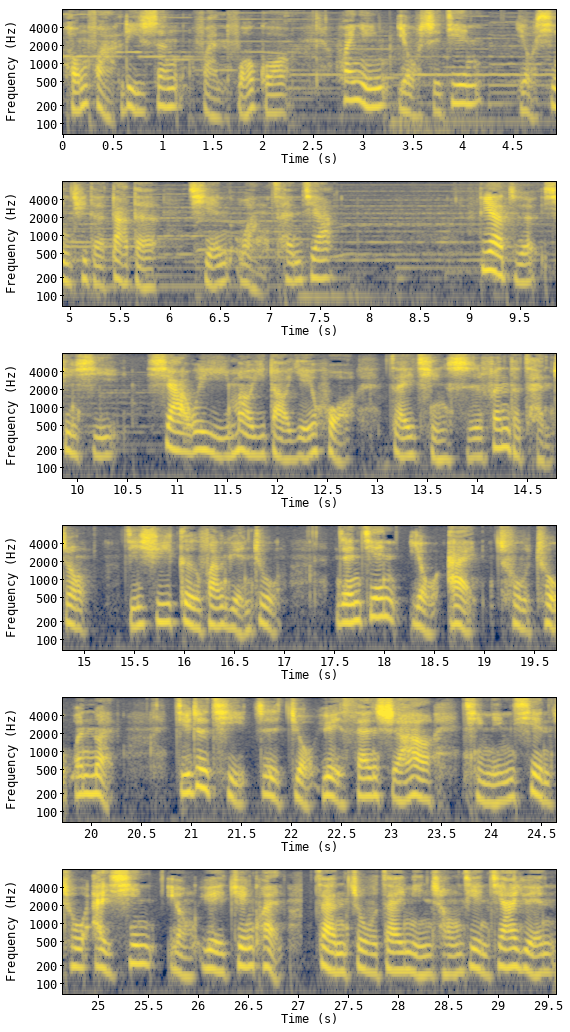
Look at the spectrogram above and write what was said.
弘法利生返佛国，欢迎有时间、有兴趣的大德前往参加。第二则信息：夏威夷贸易岛野火灾情十分的惨重，急需各方援助。人间有爱，处处温暖。即日起至九月三十号，请您献出爱心，踊跃捐款，赞助灾民重建家园。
